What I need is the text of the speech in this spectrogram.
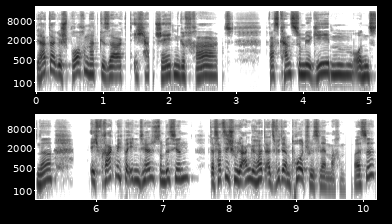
der hat da gesprochen, hat gesagt, ich habe Jaden gefragt, was kannst du mir geben und ne, ich frage mich bei Terzic so ein bisschen, das hat sich schon wieder angehört, als würde er einen Poetry Slam machen, weißt du?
